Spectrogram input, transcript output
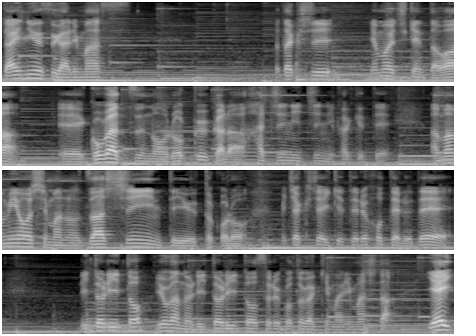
大ニュースがあります。私山内健太は、えー、5月の6から8日にかけて奄美大島のザ・シーンっていうところめちゃくちゃイケてるホテルでリトリートヨガのリトリートをすることが決まりました。イエイ。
